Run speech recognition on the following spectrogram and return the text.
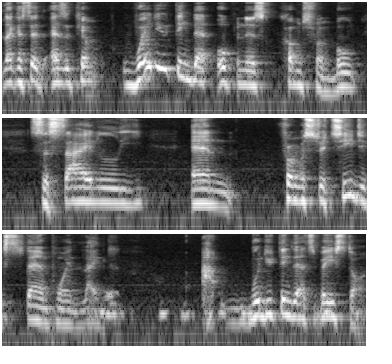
like I said, as a chem- where do you think that openness comes from, both societally and from a strategic standpoint? Like, what do you think that's based on?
